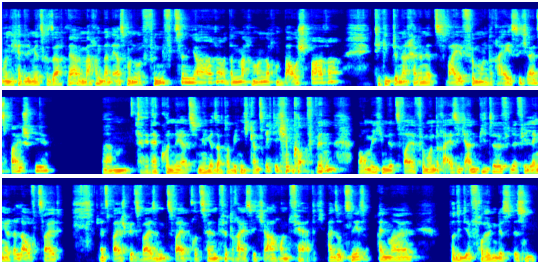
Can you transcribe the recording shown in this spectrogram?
und ich hätte ihm jetzt gesagt, na, wir machen dann erstmal nur 15 Jahre dann machen wir noch einen Bausparer. Die gibt dir nachher dann eine 2,35 als Beispiel ähm, hat der Kunde ja zu mir gesagt, ob ich nicht ganz richtig im Kopf bin, warum ich ihm eine 2,35 anbiete für eine viel längere Laufzeit als beispielsweise eine 2% für 30 Jahre und fertig. Also zunächst einmal solltet ihr Folgendes wissen.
